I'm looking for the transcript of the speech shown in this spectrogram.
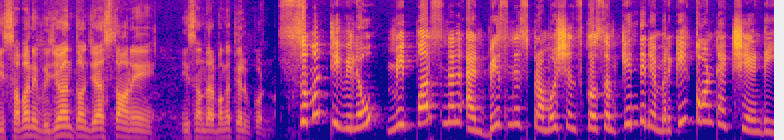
ఈ సభని విజయవంతం చేస్తామని ఈ సందర్భంగా తెలుపుకుంటున్నాం. సుమన్ టీవీలో మీ పర్సనల్ అండ్ బిజినెస్ ప్రమోషన్స్ కోసం కింది నెంబర్కి కాంటాక్ట్ చేయండి.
